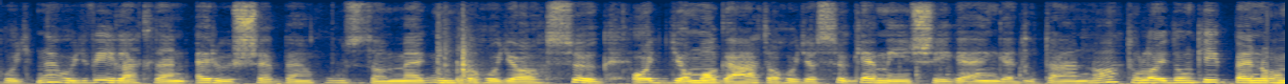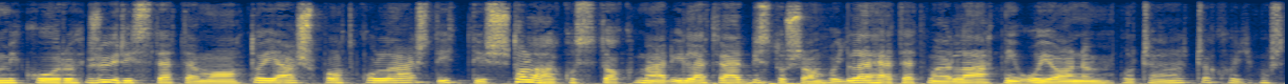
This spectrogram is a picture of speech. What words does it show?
hogy nehogy véletlen erősebben húzzam meg, mint ahogy a szög adja magát, ahogy a szög keménysége enged utána. Tulajdonképpen, amikor zsűriztetem a tojáspatkolást, itt is találkoztak már, illetve hát biztosan, hogy lehetett már látni olyan, bocsánat csak, hogy most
